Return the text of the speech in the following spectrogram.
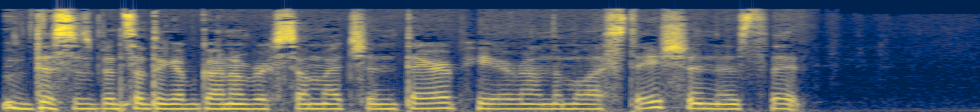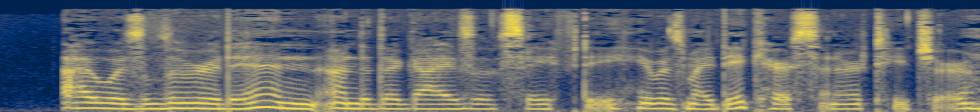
this has been something I've gone over so much in therapy around the molestation is that I was lured in under the guise of safety. He was my daycare center teacher.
